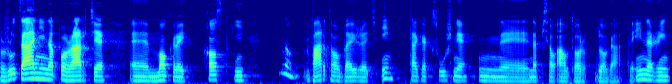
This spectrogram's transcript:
rzucani na pożarcie e, mokrej kostki. No, warto obejrzeć i tak jak słusznie mm, e, napisał autor bloga The Inner Ring,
